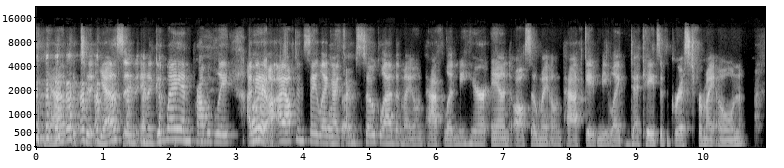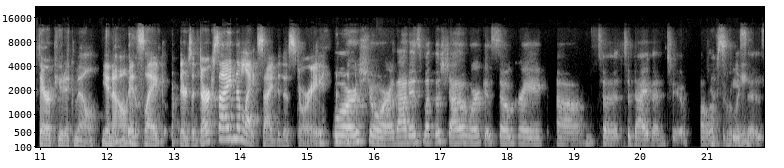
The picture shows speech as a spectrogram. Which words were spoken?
yeah. yes. In, in a good way. And probably, I oh, mean, yeah. I, I, often say like, well I, am so glad that my own path led me here. And also my own path gave me like decades of grist for my own therapeutic mill. You know, it's like, there's a dark side and a light side to this story. for sure. That is what the shadow work is so great um, to, to dive into all Absolutely. of the pieces.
